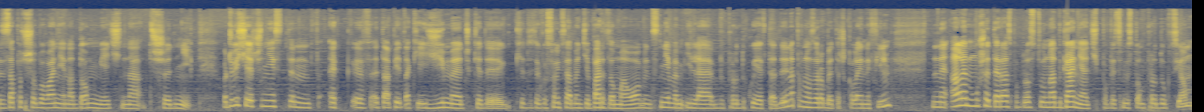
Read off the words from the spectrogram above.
zapotrzebowanie na dom mieć na 3 dni. Oczywiście jeszcze nie jestem w, w etapie takiej zimy, czy kiedy, kiedy tego słońca będzie bardzo mało, więc nie wiem ile wyprodukuję wtedy. Na pewno zrobię też kolejny film ale muszę teraz po prostu nadganiać powiedzmy z tą produkcją,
